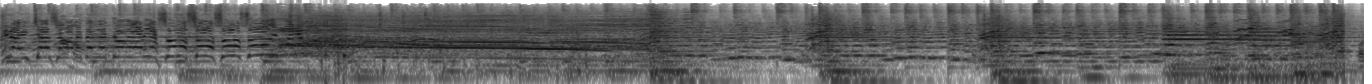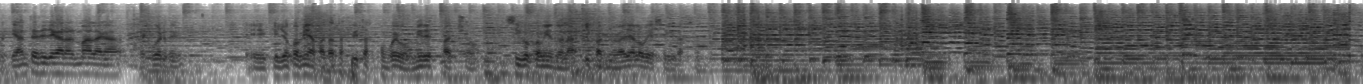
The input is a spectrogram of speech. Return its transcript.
Mira se va a meter dentro del área solo, solo, solo, solo. Porque antes de llegar al Málaga, recuerden eh, que yo comía patatas fritas con huevos en mi despacho, sigo comiéndolas y cuando me vaya lo voy a seguir haciendo.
